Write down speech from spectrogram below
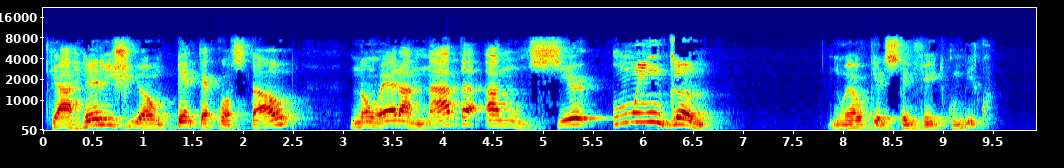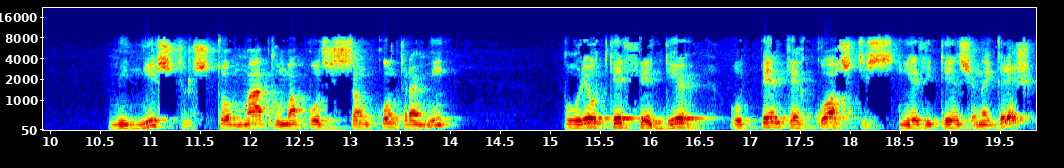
que a religião pentecostal não era nada a não ser um engano. Não é o que eles têm feito comigo? Ministros tomado uma posição contra mim por eu defender o Pentecostes em evidência na igreja?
